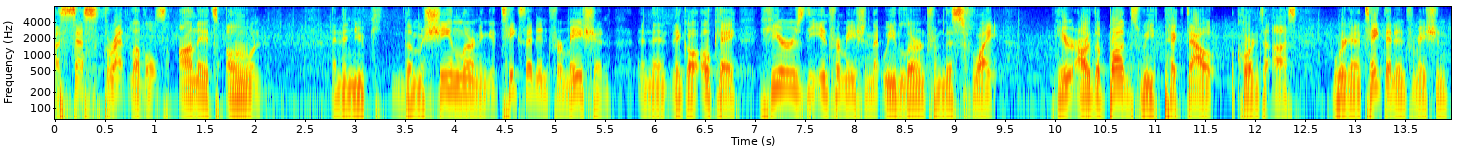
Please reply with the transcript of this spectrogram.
assess threat levels on its own. And then you, the machine learning, it takes that information and then they go, okay, here's the information that we learned from this flight. Here are the bugs we've picked out according to us. We're going to take that information,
